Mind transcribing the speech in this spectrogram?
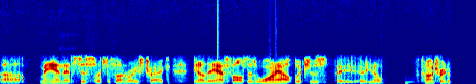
uh, man, that's just such a fun racetrack. You know, the asphalt is worn out, which is a, a, you know contrary to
